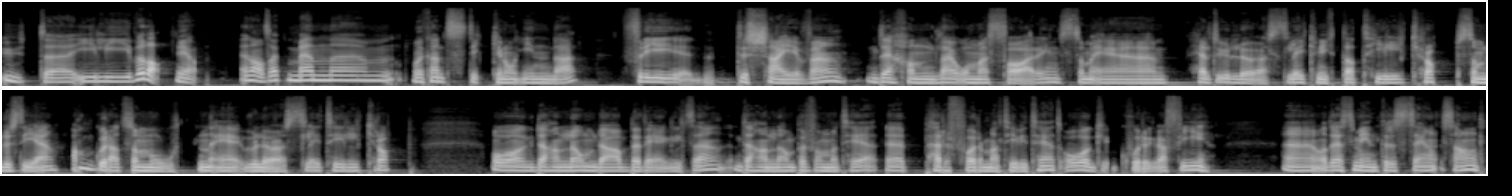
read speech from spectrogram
ute i livet, da. Ja. En annen sak. Men um, Man kan stikke noe inn der. Fordi det skeive, det handler jo om erfaring som er helt uløselig knytta til kropp, som du sier. Akkurat som moten er uløselig til kropp. Og det handler om da bevegelse, det handler om eh, performativitet og koreografi. Uh, og det som er interessant,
